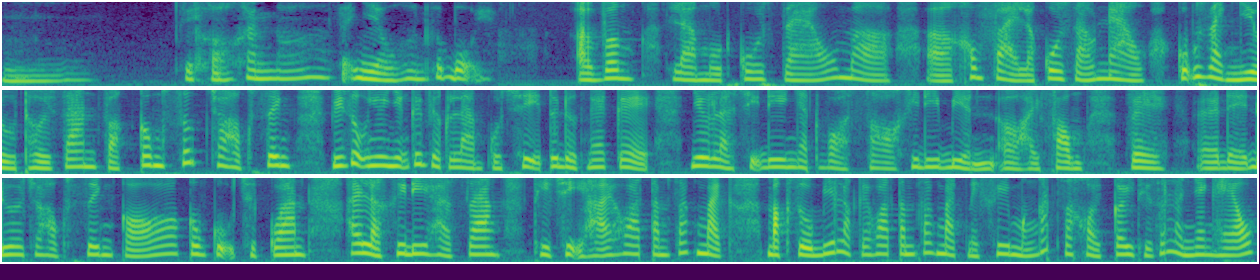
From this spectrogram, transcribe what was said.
um, cái khó khăn nó sẽ nhiều hơn gấp bội. À, vâng, là một cô giáo mà à, không phải là cô giáo nào cũng dành nhiều thời gian và công sức cho học sinh. Ví dụ như những cái việc làm của chị tôi được nghe kể như là chị đi nhặt vỏ sò khi đi biển ở Hải Phòng về à, để đưa cho học sinh có công cụ trực quan hay là khi đi Hà Giang thì chị hái hoa tam giác mạch mặc dù biết là cái hoa tam giác mạch này khi mà ngắt ra khỏi cây thì rất là nhanh héo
